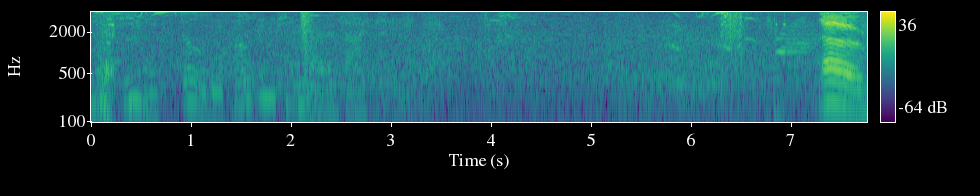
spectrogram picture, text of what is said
Your teammate stole the opposing team's artifact. Oh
